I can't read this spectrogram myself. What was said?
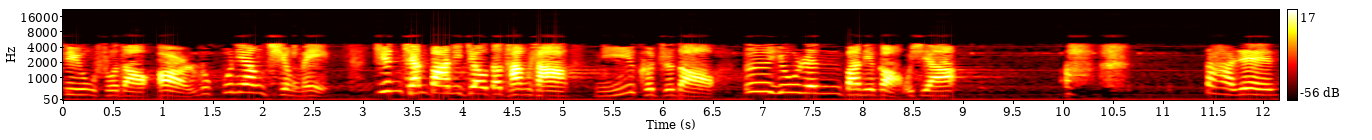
就说道：“二姑娘青梅，今天把你叫到堂上。”你可知道，呃，有人把你告下啊？大人，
